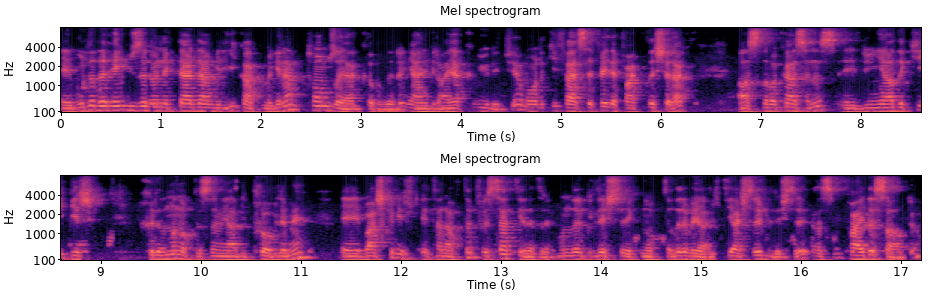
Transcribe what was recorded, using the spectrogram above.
E, burada da en güzel örneklerden biri ilk aklıma gelen Toms ayakkabıları. Yani bir ayakkabı üretiyor ama oradaki felsefeyle farklılaşarak aslında bakarsanız e, dünyadaki bir kırılma noktasına veya bir probleme e, başka bir tarafta fırsat yaratarak, onları birleştirerek noktaları veya ihtiyaçları birleştirerek aslında fayda sağlıyor.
